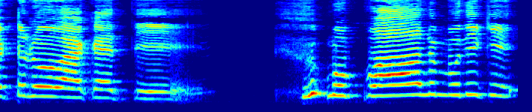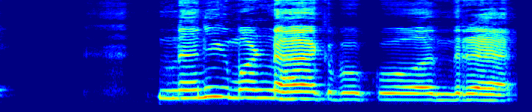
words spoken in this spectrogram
ಎಟ್ಟು ನೋವಾಕತ್ತಿ. ಮುಪ್ಪಾನ ಮುದುಕಿ. ನನಗೆ ಮಣ್ಣು ಹಾಕಬೇಕು ಅಂದ್ರೆ,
